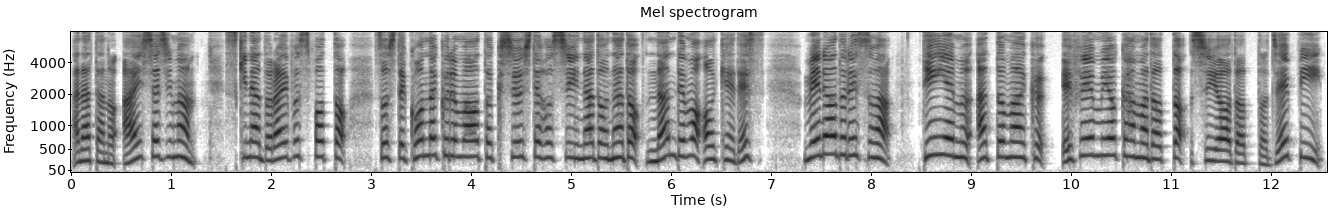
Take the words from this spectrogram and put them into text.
あなたの愛車自慢、好きなドライブスポット、そしてこんな車を特集してほしいなどなど何でも OK です。メールアドレスは tm.fmyokohama.co.jp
